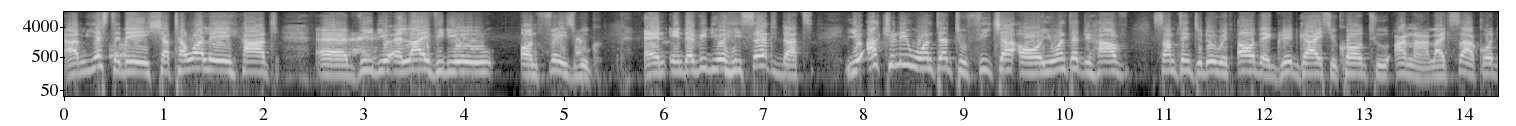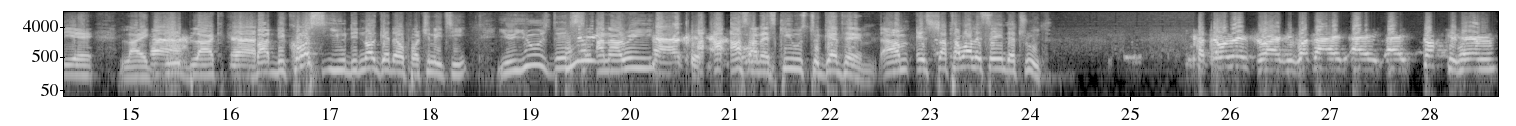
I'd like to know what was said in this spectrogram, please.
Um, yesterday, Shatta Wale had a video, a live video on Facebook. And in the video, he said that you actually wanted to feature or you wanted to have something to do with all the great guys you called to Anna, like Sarkodie, like uh, Black. Yeah. But because you did not get the opportunity, you used this Anari uh, okay. as an excuse to get them. Um, is Shatta Wale saying the truth? Shatta Wale is right because I, I, I talked to him,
